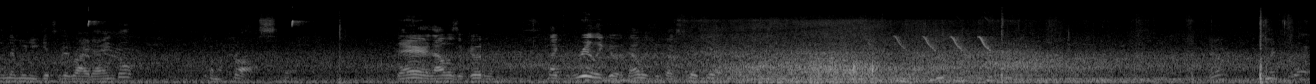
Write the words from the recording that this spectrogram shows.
and then when you get to the right angle, come across. There, that was a good one. Like really good. That was your best hook yet. Yeah. Mix that.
